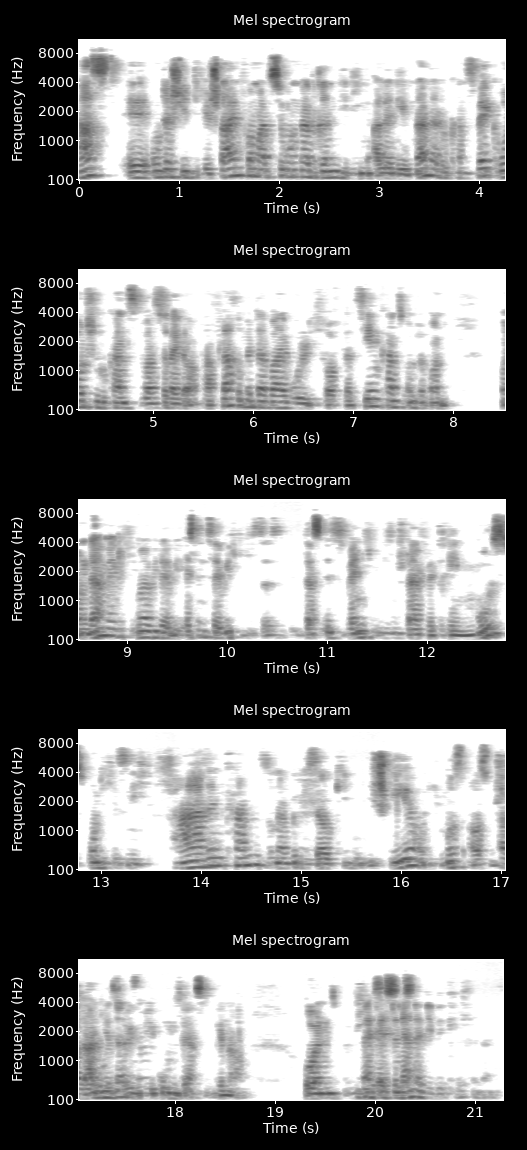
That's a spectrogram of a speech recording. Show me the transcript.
hast äh, unterschiedliche Steinformationen da drin, die liegen alle nebeneinander, du kannst wegrutschen, du kannst, du hast vielleicht auch ein paar flache mit dabei, wo du dich drauf platzieren kannst und und und. Und da merke ich immer wieder, wie essentiell wichtig ist das, das ist, wenn ich in diesem Steinfeld drehen muss und ich es nicht fahren kann, sondern wirklich sage, okay, gut, ich stehe und ich muss aus dem also Stand jetzt irgendwie umsetzen, genau. Und wie essentiell die Begriffe dann.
